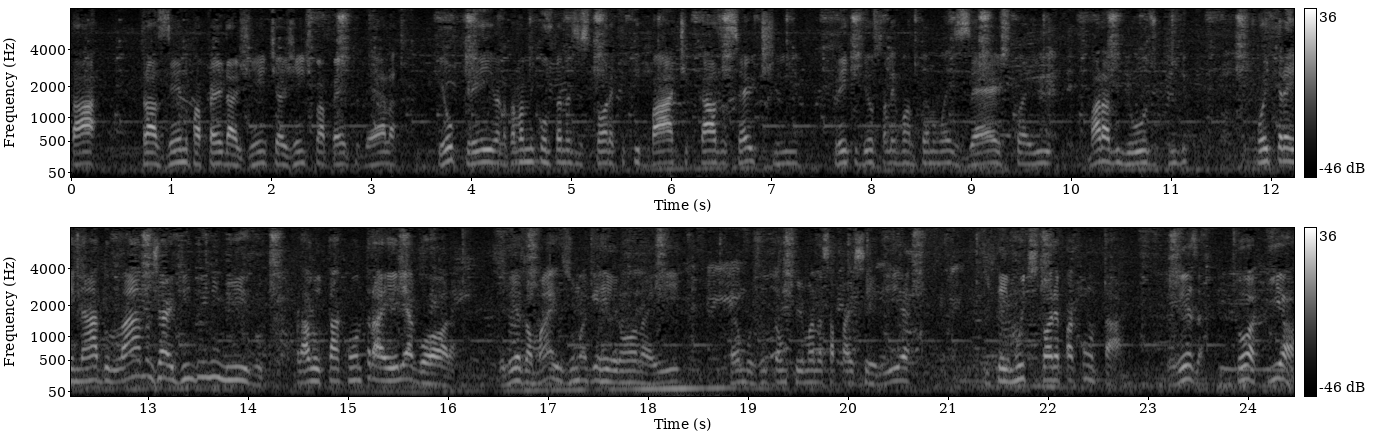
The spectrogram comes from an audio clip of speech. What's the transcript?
tá trazendo para perto da gente, a gente para perto dela. Eu creio, ela tava me contando as histórias aqui que bate, casa certinho. Creio que Deus está levantando um exército aí maravilhoso que foi treinado lá no jardim do inimigo para lutar contra ele agora. Beleza? Mais uma guerreirona aí. Tamo junto, estamos firmando essa parceria e tem muita história para contar. Beleza? Tô aqui, ó.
